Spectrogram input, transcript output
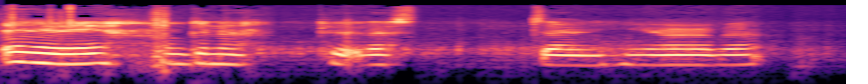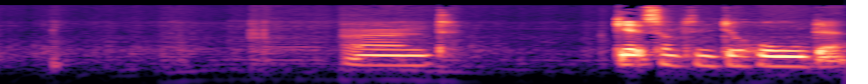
Anyway, I'm gonna put this down here a bit. And get something to hold it.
